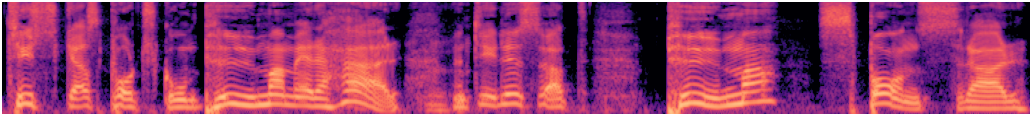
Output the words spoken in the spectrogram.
tyska sportskon Puma med det här? Men tydligen så att Puma sponsrar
